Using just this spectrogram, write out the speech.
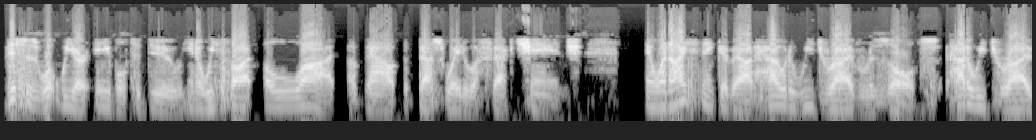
this is what we are able to do. You know, we thought a lot about the best way to affect change. And when I think about how do we drive results, how do we drive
